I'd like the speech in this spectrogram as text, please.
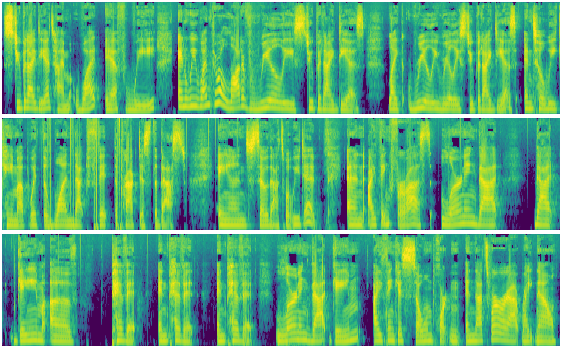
stupid idea time. What if we, and we went through a lot of really stupid ideas, like really, really stupid ideas until we came up with the one that fit the practice the best. And so that's what we did. And I think for us, learning that, that game of pivot and pivot and pivot, learning that game, I think is so important. And that's where we're at right now.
